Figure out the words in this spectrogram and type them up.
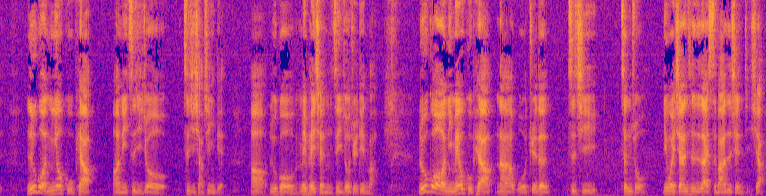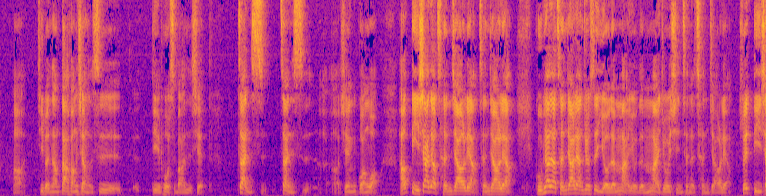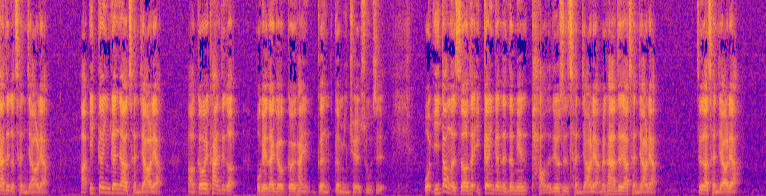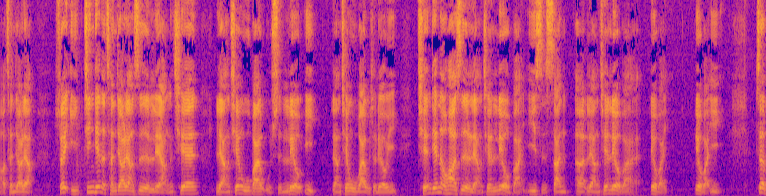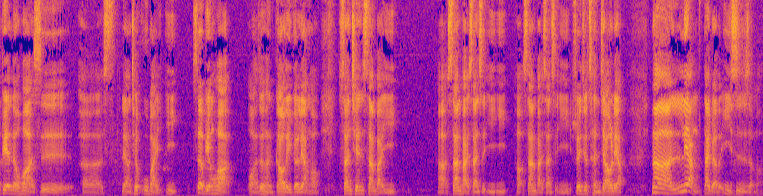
如果你有股票啊，你自己就自己小心一点啊。如果没赔钱，你自己做决定吧。如果你没有股票，那我觉得自己斟酌，因为现在是在十八日线底下啊，基本上大方向是跌破十八日线暂时暂时呃先观望。好，底下叫成交量，成交量，股票叫成交量，就是有人买有人卖就会形成的成交量。所以底下这个成交量啊，一根一根叫成交量啊。各位看这个，我可以再给各位看更更明确的数字。我移动的时候，这一根一根的这边跑的就是成交量，有没有看到这叫成交量，这个叫成交量啊，成交量。所以以今天的成交量是两千两千五百五十六亿。两千五百五十六亿，前天的话是两千六百一十三，呃，两千六百六百六百亿，这边的话是呃两千五百亿，这边话哇，这个很高的一个量哦，三千三百亿。啊，三百三十一亿，好，三百三十一亿，所以就成交量，那量代表的意思是什么？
